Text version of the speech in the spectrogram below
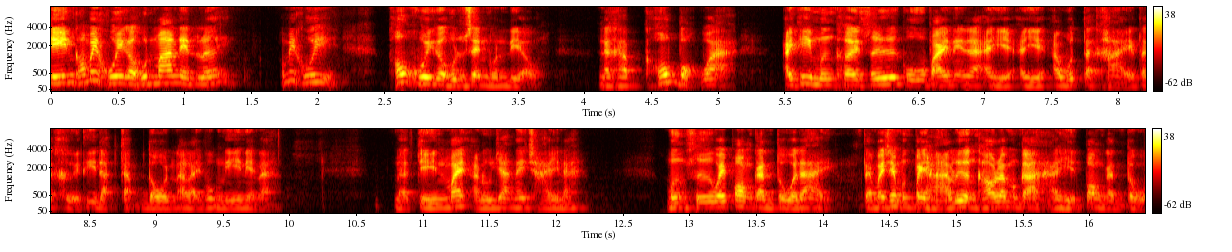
จีนเขาไม่คุยกับฮุนมาเน็ตเลยเขาไม่คุยเขาคุยกับฮุนเซนคนเดียวนะครับเขาบอกว่าไอ้ที่มึงเคยซื้อกูไปเนี่ยนะไอ้ไอ้อาวุธตะข่ายตะเขยที่ดักจับโดนอะไรพวกนี้เนี่ยนะนะจีนไม่อนุญาตให้ใช้นะมึงซื้อไว้ป้องกันตัวได้ แต่ไม่ใช่มึงไปหาเรื่องเขาแล้วมึงก็หาเหตุป้องกันตัว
